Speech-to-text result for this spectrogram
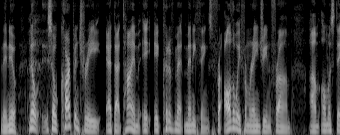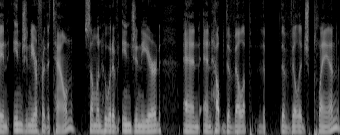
they knew. No, so carpentry at that time it, it could have meant many things, for all the way from ranging from um, almost an engineer for the town, someone who would have engineered and and helped develop the the village plan.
